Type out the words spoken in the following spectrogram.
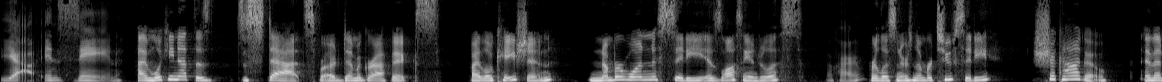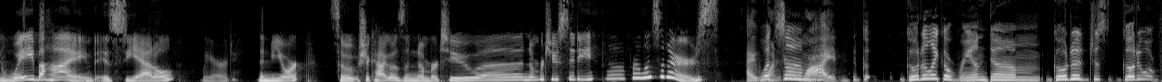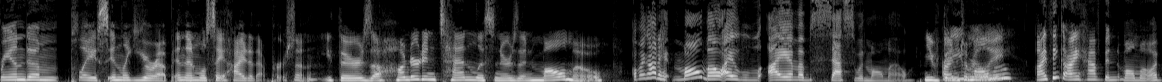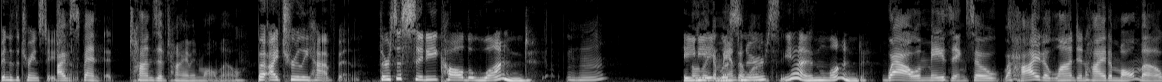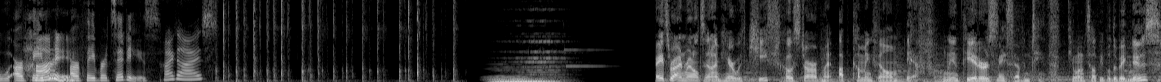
Yeah, insane. I'm looking at the, the stats for our demographics by location. Number one city is Los Angeles. Okay. For listeners, number two city, Chicago. And then way behind is Seattle, Weird. then New York. So Chicago is the number two, uh, number two city uh, for listeners. I What's, wonder um, why. Go, go to like a random. Go to just go to a random place in like Europe, and then we'll say hi to that person. There's 110 listeners in Malmo. Oh my god, Malmo! I I am obsessed with Malmo. You've Are been you to really? Malmo? I think I have been to Malmo. I've been to the train station. I've spent tons of time in Malmo. but I truly have been. There's a city called Lund. Mm-hmm. 88 Oh, like Amanda listeners. Yeah, in Lund. Wow, amazing! So hi to London, hi to Malmo, our favorite Hi. our favorite cities. Hi guys. Hey, it's Ryan Reynolds, and I'm here with Keith, co star of my upcoming film, If, only in theaters, May 17th. Do you want to tell people the big news?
